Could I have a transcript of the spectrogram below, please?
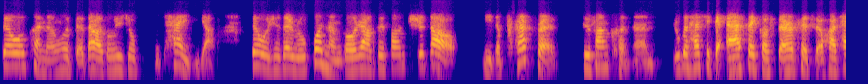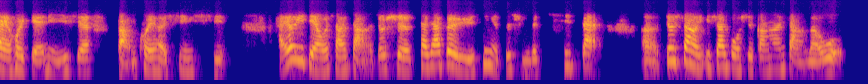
所以我可能我得到的东西就不太一样。所以我觉得如果能够让对方知道你的 preference。对方可能，如果他是一个 ethical therapist 的话，他也会给你一些反馈和信息。还有一点我想讲的就是，大家对于心理咨询的期待，呃，就像一山博士刚刚讲的，我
